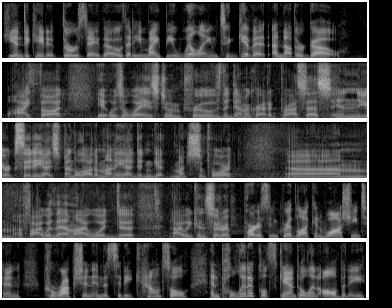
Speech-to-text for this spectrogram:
He indicated Thursday, though, that he might be willing to give it another go. I thought it was a ways to improve the democratic process in New York City. I spent a lot of money. I didn't get much support. Um, if I were them, I would, uh, I would consider it. Partisan gridlock in Washington, corruption in the city council, and political scandal in Albany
